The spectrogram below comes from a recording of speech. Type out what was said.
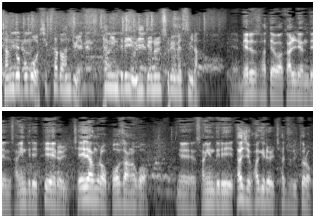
장도 보고 식사도 한 뒤 상인들의 의견을 수렴했습니다. 예, 메르스 사태와 관련된 상인들의 피해를 최대한으로 보상하고 예, 상인들이 다시 화기를 찾을 수 있도록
